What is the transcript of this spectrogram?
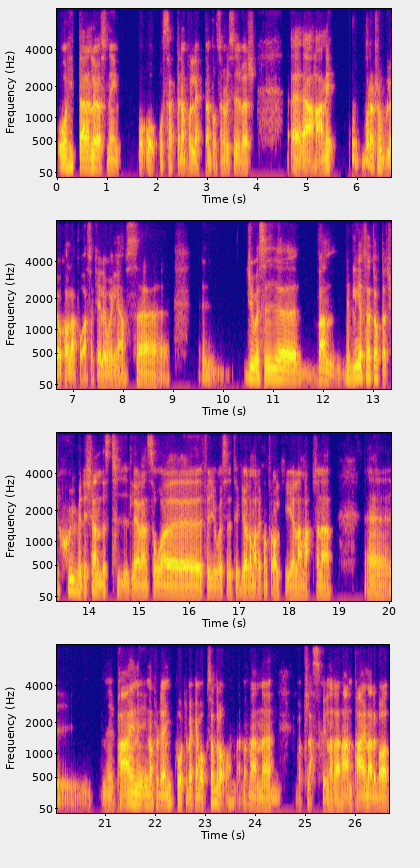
och hittar en lösning och, och, och, sätter den på läppen på sina receivers. Ja, han är oerhört rolig att kolla på, alltså Caleb Williams. USC vann, det blev 38-27, det kändes tydligare än så för USC tycker jag. De hade kontroll hela matchen där. Pine i Notre Dame, quarterbacken var också bra, men, mm var klasskillnad där. Han, Pine hade bara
